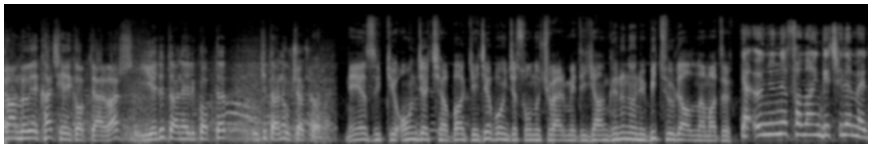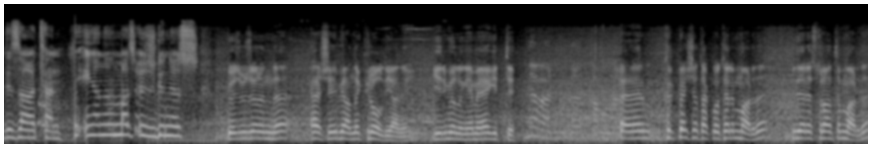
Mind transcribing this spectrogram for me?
Şu an bölgede kaç helikopter var? 7 tane helikopter, 2 tane uçak var. Ne yazık ki onca çaba gece boyunca sonuç vermedi. Yangının önü bir türlü alınamadı. Ya önüne falan geçilemedi zaten. İnanılmaz üzgünüz. Gözümüz önünde her şey bir anda kül oldu yani. 20 yılın emeğe gitti. Ne vardı burada Benim 45 yataklı otelim vardı. Bir de restoranım vardı.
